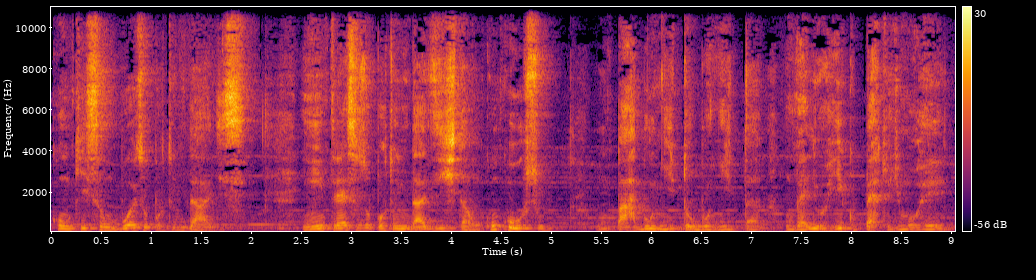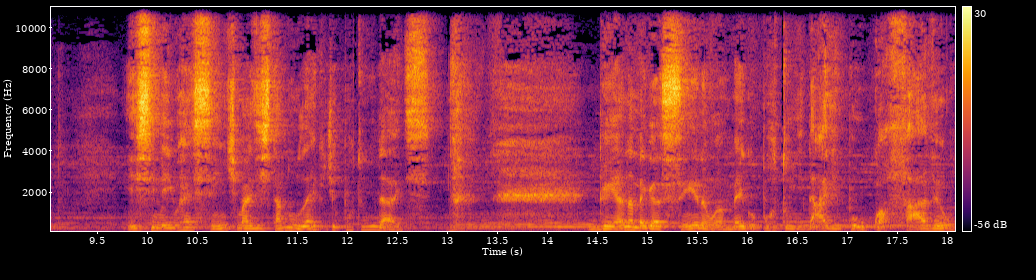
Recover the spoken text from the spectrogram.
com o que são boas oportunidades. E entre essas oportunidades estão concurso, um par bonito ou bonita, um velho rico perto de morrer. Esse meio recente, mas está no leque de oportunidades. Ganhar na Mega Sena, uma mega oportunidade pouco afável.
